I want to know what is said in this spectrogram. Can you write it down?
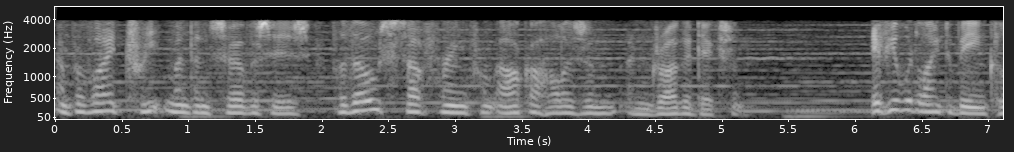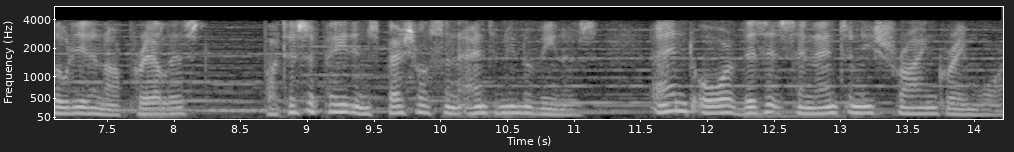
and provide treatment and services for those suffering from alcoholism and drug addiction. If you would like to be included in our prayer list, participate in special St. Anthony novenas, and or visit St. Anthony's Shrine Graymoor,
